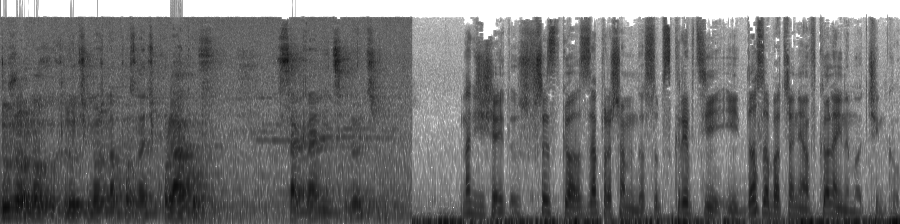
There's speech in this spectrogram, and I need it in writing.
dużo nowych ludzi można poznać, Polaków z zagranicy ludzi. Na dzisiaj to już wszystko. Zapraszamy do subskrypcji i do zobaczenia w kolejnym odcinku.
